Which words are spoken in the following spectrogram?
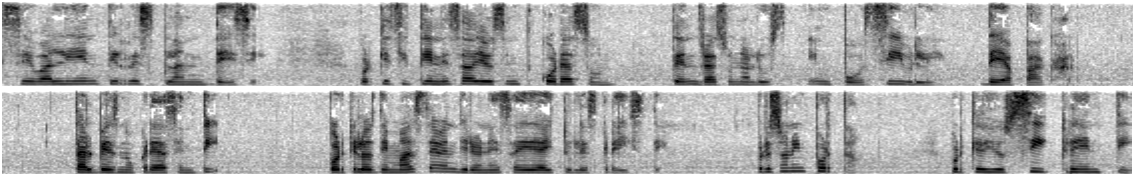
sé valiente y resplandece, porque si tienes a Dios en tu corazón, tendrás una luz imposible de apagar. Tal vez no creas en ti, porque los demás te vendieron esa idea y tú les creíste. Pero eso no importa, porque Dios sí cree en ti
